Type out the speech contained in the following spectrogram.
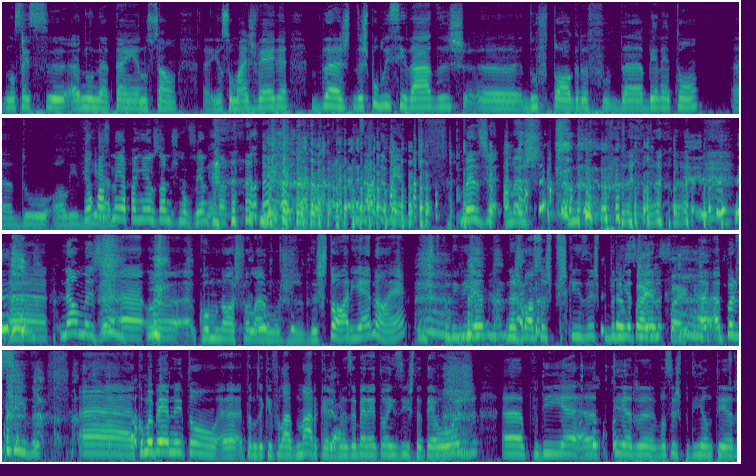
não sei se a Nuna tem a noção, eh, eu sou mais velha, das, das publicidades uh, do fotógrafo da Benetton. Uh, do Olivier. Eu quase nem apanhei os anos 90. Exatamente. Mas, mas Uh, não, mas uh, uh, como nós falamos de história, não é? Isto poderia, nas vossas pesquisas, poderia sei, ter aparecido. como a Benetton, estamos aqui a falar de marcas, yeah. mas a Benetton existe até hoje, podia ter, vocês podiam ter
